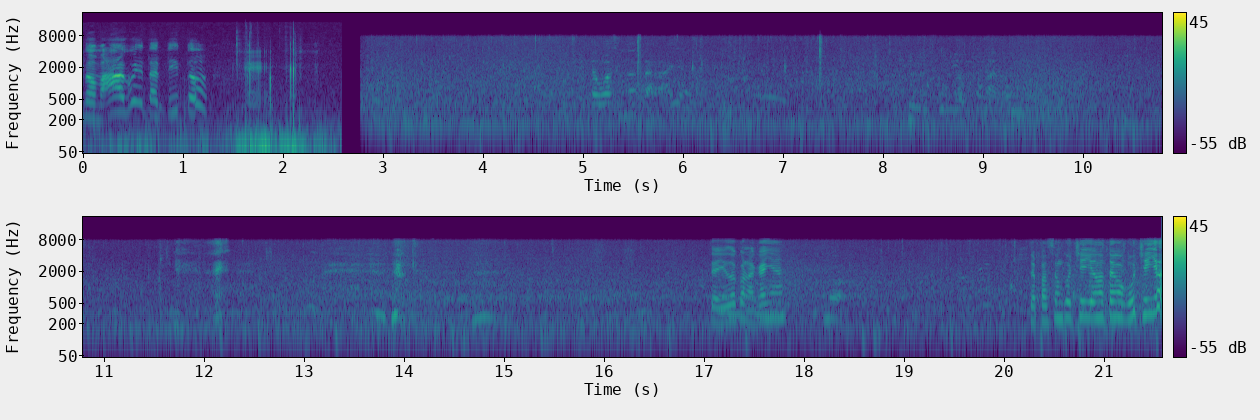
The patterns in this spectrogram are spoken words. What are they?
No más, güey, tantito. Esta voy a hacer una atarraya, güey. ¿Te ayudo con la caña? ¿Te paso un cuchillo? No tengo cuchillo.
